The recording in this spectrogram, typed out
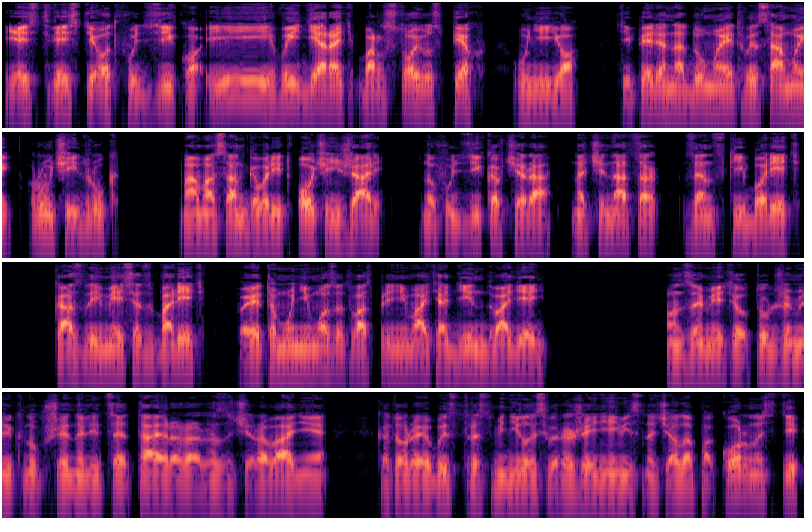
«Есть вести от Фудзико, и вы делать борсой успех у нее. Теперь она думает, вы самый ручей друг. Мама-сан говорит, очень жарь, но Фудзико вчера начинаться зенский бореть, каждый месяц бореть, поэтому не может воспринимать один-два день. Он заметил тут же мелькнувшее на лице Тайрера разочарование, которое быстро сменилось выражениями сначала покорности,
